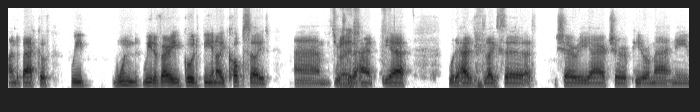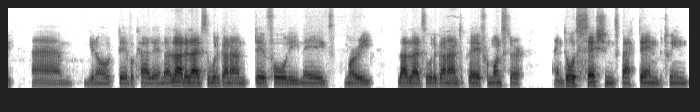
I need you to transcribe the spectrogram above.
on the back of we won, we had a very good B&I Cup side, um, which right. would have had, yeah, would have had likes of Sherry Archer, Peter O'Mahony, um, you know, Dave O'Callaghan, a lot of lads that would have gone on, Dave Foley, Nags, Murray, a lot of lads that would have gone on to play for Munster. And those sessions back then between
